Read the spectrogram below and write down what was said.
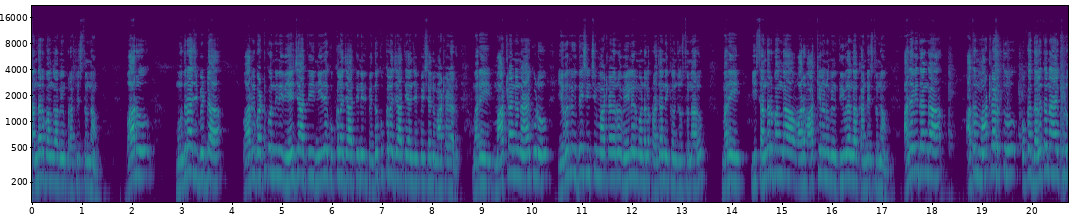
సందర్భంగా మేము ప్రశ్నిస్తున్నాం. వారు ముదిరాజు బిడ్డ వారిని పట్టుకొని నీది ఏ జాతి నీదే కుక్కల జాతి నీది పెద్ద కుక్కల జాతి అని చెప్పేసి అని మాట్లాడారు. మరి మాట్లాడిన నాయకుడు ఎవరిని ఉద్దేశించి మాట్లాడారో వేలేరు మండల ప్రజానీకం చూస్తున్నారు. మరి ఈ సందర్భంగా వారి వాక్యాలను మేము తీవ్రంగా ఖండిస్తున్నాం. అదేవిధంగా అతను మాట్లాడుతూ ఒక దళిత నాయకుడు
